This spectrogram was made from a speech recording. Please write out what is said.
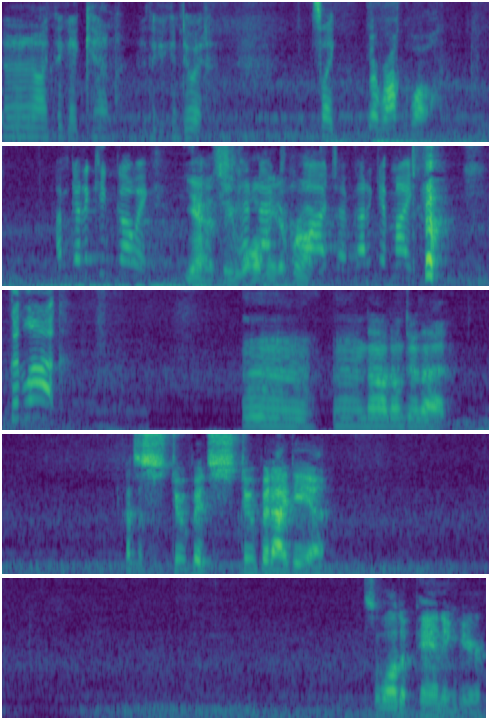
No, no, no, I think I can. I think I can do it. It's like a rock wall. I'm gonna keep going. Yeah, it's a Head wall back made to of the rock. lodge. I've gotta get Mike. Good luck. mm, mm, no, don't do that. That's a stupid, stupid idea. It's a lot of panning here.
